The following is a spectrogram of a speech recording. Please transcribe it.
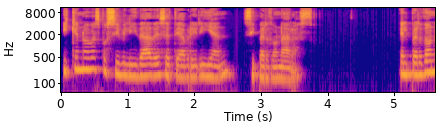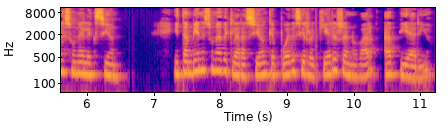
¿Y qué nuevas posibilidades se te abrirían si perdonaras? El perdón es una elección y también es una declaración que puedes y requieres renovar a diario.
